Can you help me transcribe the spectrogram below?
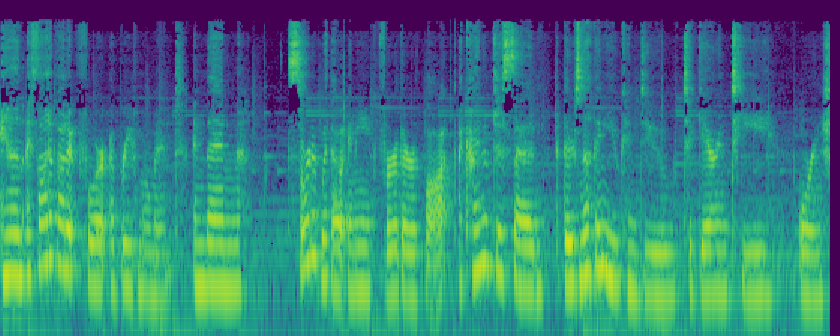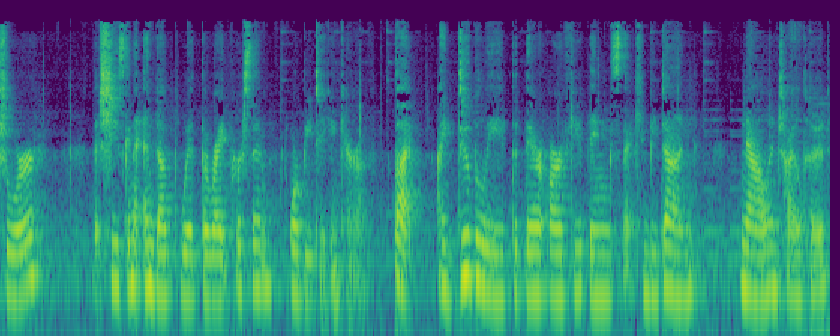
And I thought about it for a brief moment and then sort of without any further thought, I kind of just said there's nothing you can do to guarantee or ensure that she's going to end up with the right person or be taken care of. But I do believe that there are a few things that can be done now in childhood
